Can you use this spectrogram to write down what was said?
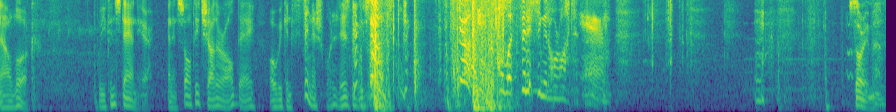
Now look, we can stand here and insult each other all day, or we can finish what it is that we've Oh, we're finishing it all right. Sorry, ma'am.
